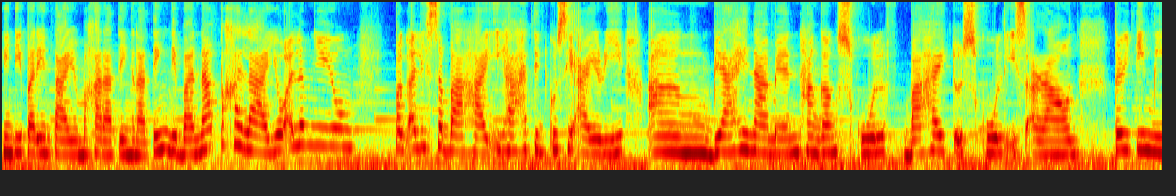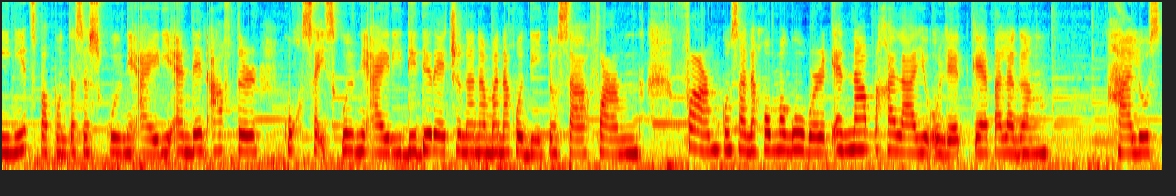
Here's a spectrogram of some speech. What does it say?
hindi pa rin tayo makarating-rating, 'di ba? Napakalayo. Alam niyo yung pag-alis sa bahay, ihahatid ko si Irie. Ang biyahe namin hanggang school, bahay to school is around 30 minutes papunta sa school ni Irie. And then after ko sa school ni Irie, didiretso na naman ako dito sa farm farm kung saan ako mag-work and napakalayo ulit. Kaya talagang halos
